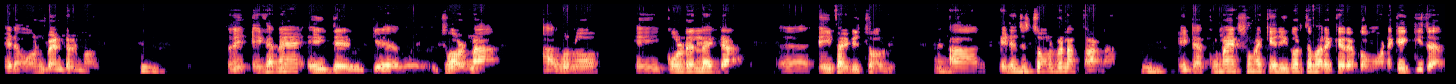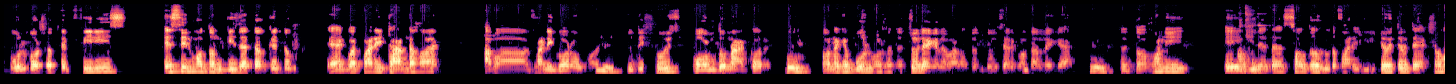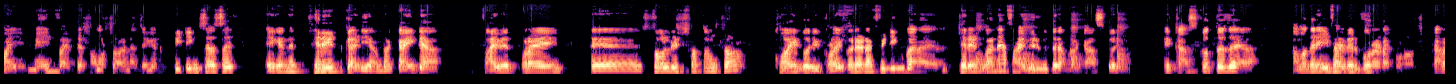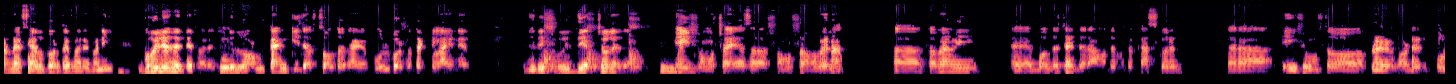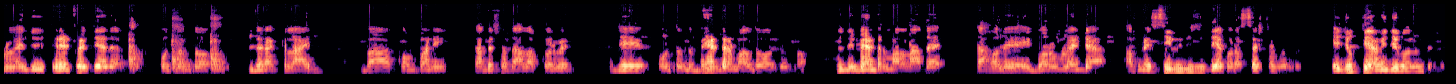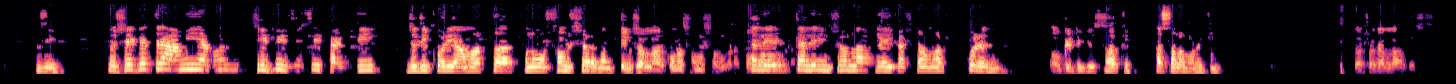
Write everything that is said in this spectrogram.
এটা অন ব্যান্ডের মাল। তো এখানে এই যে ঝর্ণা আর হলো এই কোল্ডের লাইটটা এই ফাইভে চলবে। আর এটা যে চলবে না তা না। এটা কোনো এক সময় ক্যারি করতে পারে কীরকম? অনেকে গিজার ভুল ভুলবশত ফ্রিজ এসির মতন গিজারটাও কিন্তু একবার পানি ঠান্ডা হয় আবার পানি গরম হয়। যদি সুইচ বন্ধ না করে। অনেকে ভুলবশত চলে গেলে বানাতে দুই চার ঘণ্টা লেগে। তো তখনই এই গিজারটা চলতে চলতে পানি হিট হইতে হইতে এক সময় মেইন পাইপটা সমস্যা হয় না। যেখানে ফিটিংস আছে এখানে থ্রেড কাটি আমরা। কাইটা পাইপের প্রায় চল্লিশ শতাংশ ক্ষয় করি ক্ষয় করে একটা ফিটিং বানায় থ্রেড বানায় ফাইভের ভিতরে আমরা কাজ করি। এই কাজ করতে যায় আমাদের এই ফাইভের গোড়াটা কোনো কারণে ফেল করতে পারে মানে গইলে যেতে পারে। যদি লং টাইম গিজার চলতে থাকে ভুলবশত ক্লাইনের যদি সুইচ দিয়ে চলে যায় এই সমস্যা এছাড়া সমস্যা হবে না। তবে আমি বলতে চাই যারা আমাদের মতো কাজ করেন তারা এই সমস্ত আপনার হট অ্যান্ড লাইন যদি থ্রেড ফেড দিয়ে দেন অত্যন্ত যারা ক্লায়েন্ট বা কোম্পানি তাদের সাথে আলাপ করবেন যে অত্যন্ত ব্যান্ডের মাল দেওয়ার জন্য। যদি ব্যান্ডের মাল না দেয় তাহলে এই গরম লাইনটা আপনি সিবিবিসি দিয়ে করার চেষ্টা করবেন। এই যুক্তি আমি দিব আলহামদুলিল্লাহ। জি। তো সেক্ষেত্রে আমি এখন সিপিসি ফাইভ ডি যদি করি আমার তো আর কোনো সমস্যা হবে না। ইনশাল্লাহ আর কোনো সমস্যা হবে না তাহলে তাহলে ইনশাল্লাহ আপনি এই কাজটা আমার করে দিন। ওকে ঠিক আছে। ওকে আসসালামু আলাইকুম। দর্শক আল্লাহ হাফেজ।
